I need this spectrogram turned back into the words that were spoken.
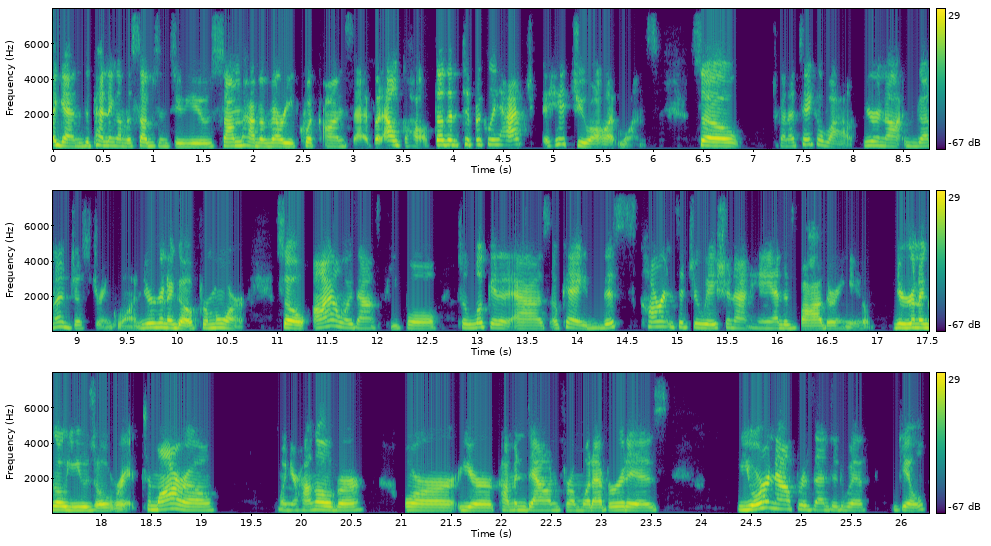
again, depending on the substance you use, some have a very quick onset, but alcohol doesn't typically hatch, hit you all at once. So it's going to take a while. You're not going to just drink one, you're going to go for more. So I always ask people to look at it as okay, this current situation at hand is bothering you. You're going to go use over it. Tomorrow, when you're hungover or you're coming down from whatever it is, you're now presented with guilt.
